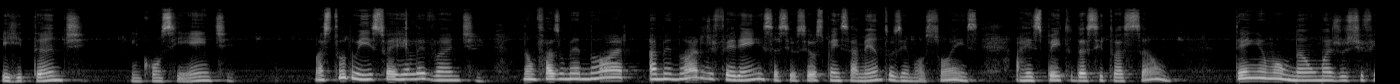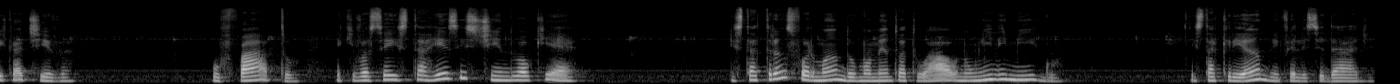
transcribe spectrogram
irritante, inconsciente, mas tudo isso é irrelevante. Não faz menor, a menor diferença se os seus pensamentos e emoções a respeito da situação tenham ou não uma justificativa. O fato é que você está resistindo ao que é está transformando o momento atual num inimigo. Está criando infelicidade,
